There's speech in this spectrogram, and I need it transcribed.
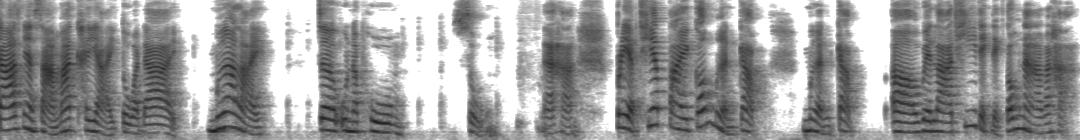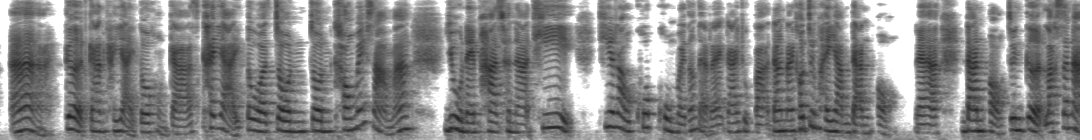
ก๊าซเนี่ยสามารถขยายตัวได้ เมื่ออะไรเจออุณหภูมิสูงนะคะ เปรียบเทียบไปก็เหมือนกับเหมือนกับ เเวลาที่เด็กๆต้มน้ำอะค่ะ่าเกิดการขยายตัวของก๊าซขยายตัวจนจนเขาไม่สามารถอยู่ในภาชนะที่ที่เราควบคุมไว้ตั้งแต่แรกได้ถูกปะดังนั้นเขาจึงพยายามดันออกนะคะดันออกจึงเกิดลักษณะ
